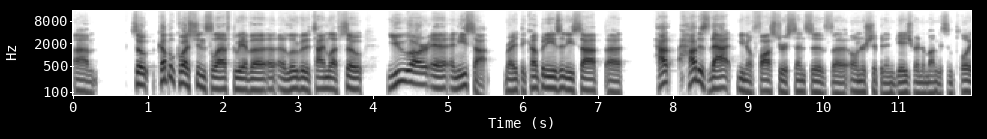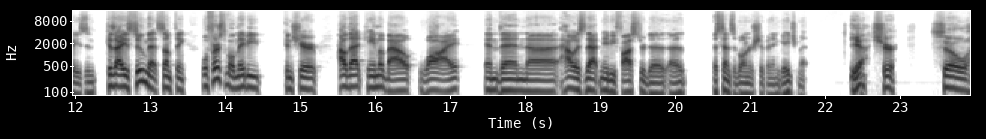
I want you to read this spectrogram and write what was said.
Um, so, a couple questions left. We have a, a little bit of time left. So, you are a, an ESOP, right? The company is an ESOP. Uh, how how does that you know foster a sense of uh, ownership and engagement among its employees? And because I assume that's something. Well, first of all, maybe can share how that came about, why, and then uh, how has that maybe fostered a, a, a sense of ownership and engagement? Yeah, sure. So,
